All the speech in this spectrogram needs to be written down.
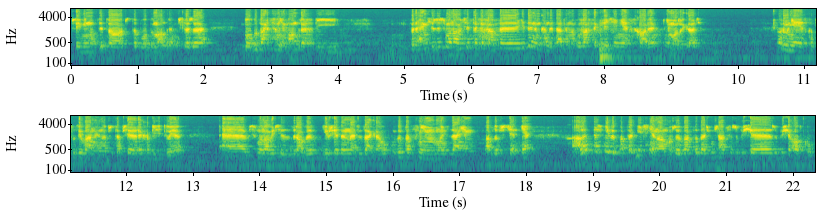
3 minuty, to czy to byłoby mądre. Myślę, że byłoby bardzo niemądre i wydaje mi się, że Szymonowicz jest tak naprawdę jedynym kandydatem, no bo Bartek Kwiecień jest chory, nie może grać. Runie jest kontuzjowany, no czy tam się rehabilituje. E, Szymonowicz jest zdrowy, już jeden mecz zagrał. Wypadł w nim moim zdaniem bardzo przeciętnie, ale też nie wypadł. No, może warto dać mu szansę, żeby się, żeby się odkuł.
